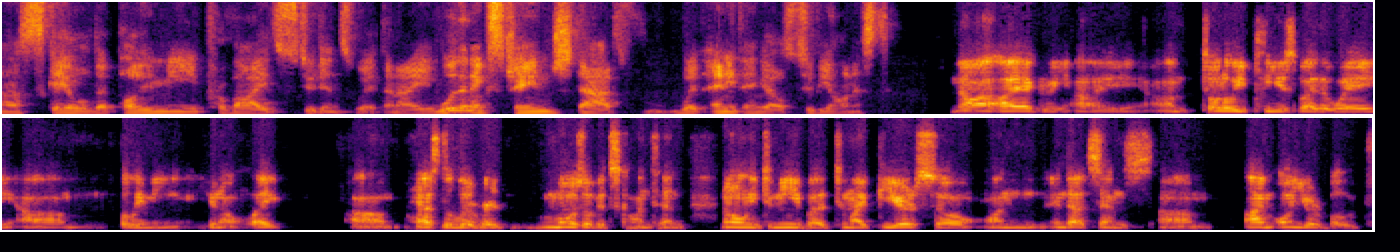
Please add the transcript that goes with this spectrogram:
uh, scale that Polimi provides students with, and I wouldn't exchange that with anything else, to be honest. No, I, agree. I I'm totally pleased by the way um, Polimi, you know, like um, has delivered most of its content, not only to me but to my peers. So on in that sense, um, I'm on your boat.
